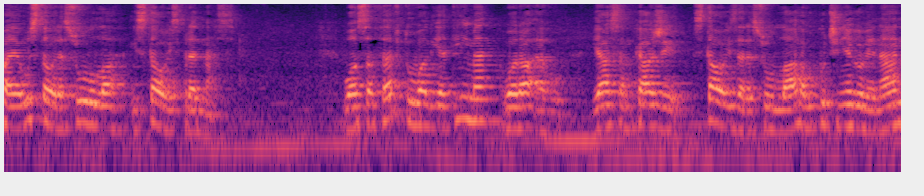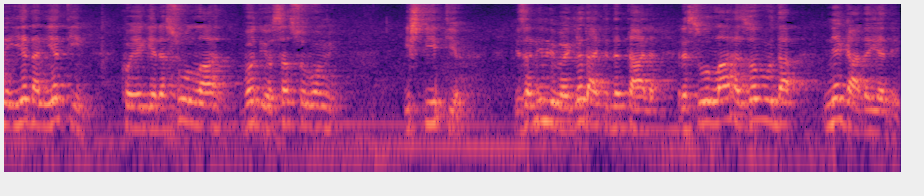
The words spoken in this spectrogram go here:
Pa je ustao Resulullah i stao ispred nas. Wasafaftu wal yatima wara'ahu. Ja sam, kaže, stao iza Resulullaha u kući njegove nane i jedan jetim kojeg je Resulullah vodio sa sobom i štitio. I zanimljivo je, gledajte detalja. Resulullaha zovu da njega da jede.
